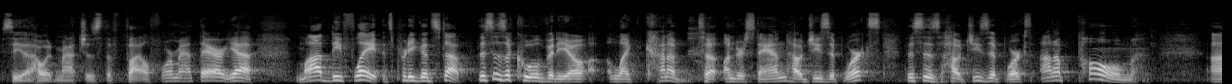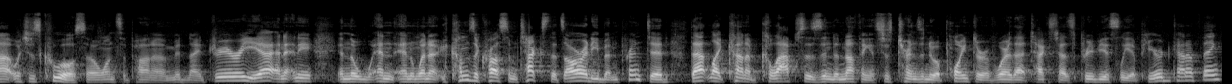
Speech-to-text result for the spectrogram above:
see uh, how it matches the file format there? Yeah, mod deflate, it's pretty good stuff. This is a cool video, uh, like kind of to understand how gzip works. This is how gzip works on a poem uh, which is cool. So once upon a midnight dreary, yeah, and any in the and and when it comes across some text that's already been printed, that like kind of collapses into nothing. It just turns into a pointer of where that text has previously appeared, kind of thing.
